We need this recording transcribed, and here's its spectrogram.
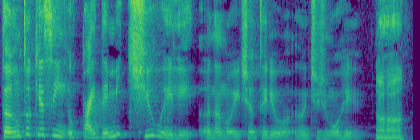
Tanto que, assim, o pai demitiu ele na noite anterior, antes de morrer. Aham. O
